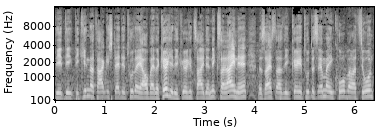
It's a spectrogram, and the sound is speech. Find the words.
die, die, die Kindertagesstätte tut er ja auch bei der Kirche. Die Kirche zahlt ja nichts alleine. Das heißt also, die Kirche tut es immer in Kooperation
